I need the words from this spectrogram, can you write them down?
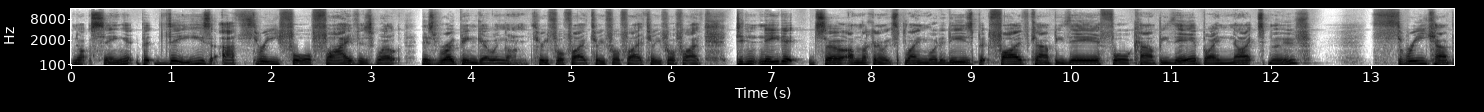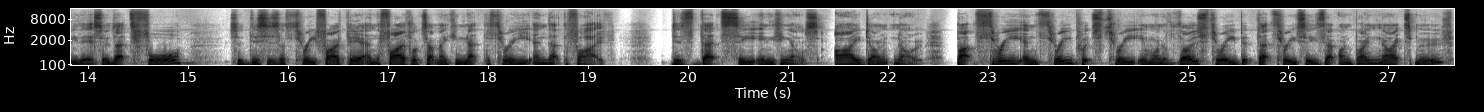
not seeing it, but these are three, four, five as well. There's roping going on. Three, four, five, three, four, five, three, four, five. Didn't need it, so I'm not going to explain what it is, but five can't be there, four can't be there by knight's move. Three can't be there, so that's four. So this is a three, five pair, and the five looks up making that the three and that the five. Does that see anything else? I don't know. But 3 and 3 puts 3 in one of those three, but that 3 sees that one by Knight's move.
